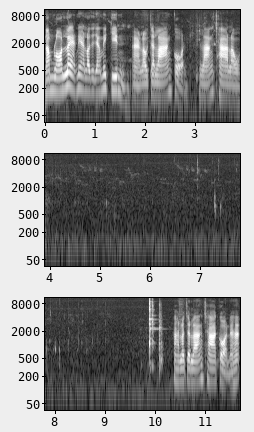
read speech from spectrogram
น้ำร้อนแรกเนี่ยเราจะยังไม่กินอ่าเราจะล้างก่อนล้างชาเรา อ่าเราจะล้างชาก่อนนะฮะ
